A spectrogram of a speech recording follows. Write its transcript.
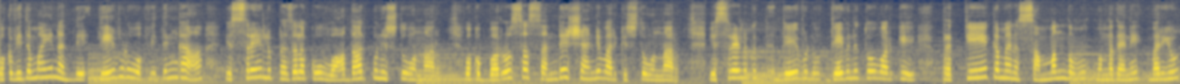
ఒక విధమైన దే దేవుడు ఒక విధంగా ఇస్రాయేల్ ప్రజలకు వాదార్పునిస్తూ ఉన్నారు. ఒక భరోసా సందేశాన్ని వారికి ఇస్తూ ఉన్నారు. ఇస్రాయేల్కు దేవుడు దేవునితో వారికి ప్రత్యేకమైన సంబంధం ఉన్నదని మరియు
